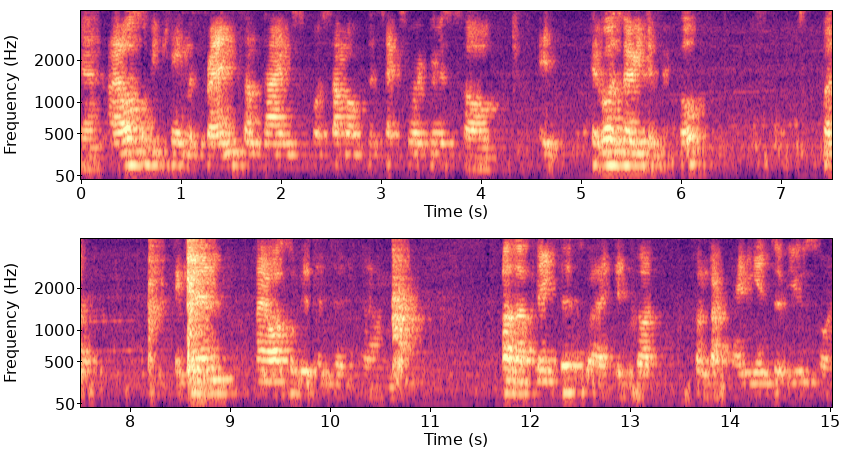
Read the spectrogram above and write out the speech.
And I also became a friend sometimes for some of the sex workers, so it, it was very difficult. But again, I also visited um, other places where I did not conduct any interviews or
